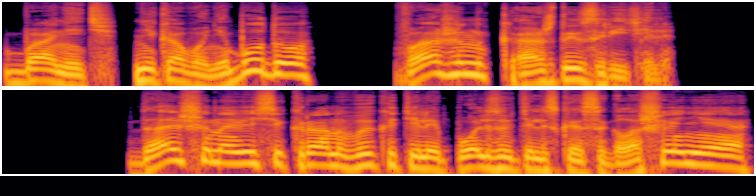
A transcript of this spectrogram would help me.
Банить никого не буду, важен каждый зритель. Дальше на весь экран выкатили пользовательское соглашение,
